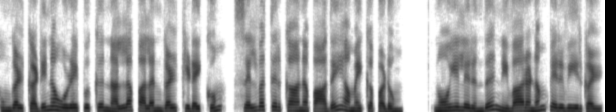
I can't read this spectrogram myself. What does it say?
உங்கள் கடின உழைப்புக்கு நல்ல பலன்கள் கிடைக்கும் செல்வத்திற்கான பாதை அமைக்கப்படும். நோயிலிருந்து நிவாரணம் பெறுவீர்கள்.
